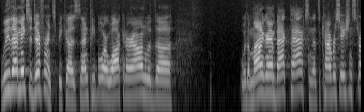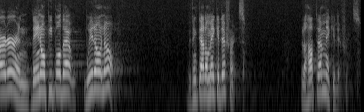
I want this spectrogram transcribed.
We believe that makes a difference because then people are walking around with, uh, with a monogram backpacks, and that's a conversation starter, and they know people that we don't know. We think that'll make a difference. It'll help them make a difference.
